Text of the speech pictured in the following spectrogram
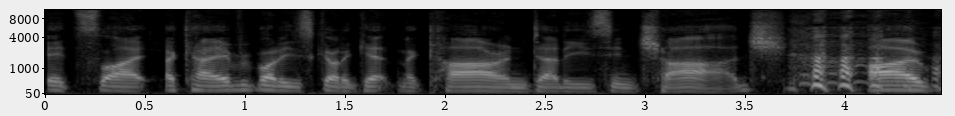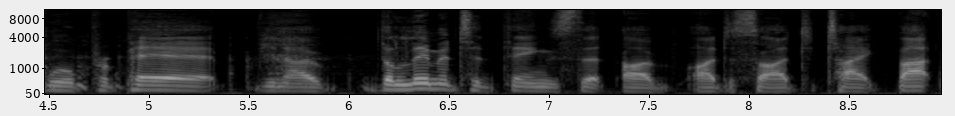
it's like, okay, everybody's got to get in the car and daddy's in charge. I will prepare, you know, the limited things that I, I decide to take. But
